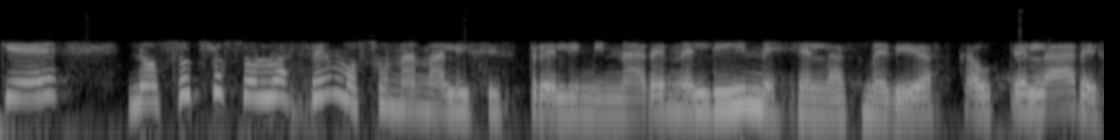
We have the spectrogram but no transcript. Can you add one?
que nosotros solo hacemos un análisis preliminar en el INE, en las medidas cautelares,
